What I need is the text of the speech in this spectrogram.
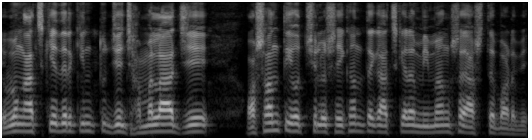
এবং আজকে এদের কিন্তু যে ঝামেলা, যে অশান্তি হচ্ছিল সেইখান থেকে আজকে এরা মীমাংসায় আসতে পারবে।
